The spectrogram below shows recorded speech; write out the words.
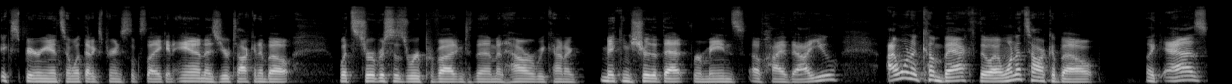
experience and what that experience looks like. And Anne, as you're talking about what services we're providing to them and how are we kind of making sure that that remains of high value. I want to come back though. I want to talk about like as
